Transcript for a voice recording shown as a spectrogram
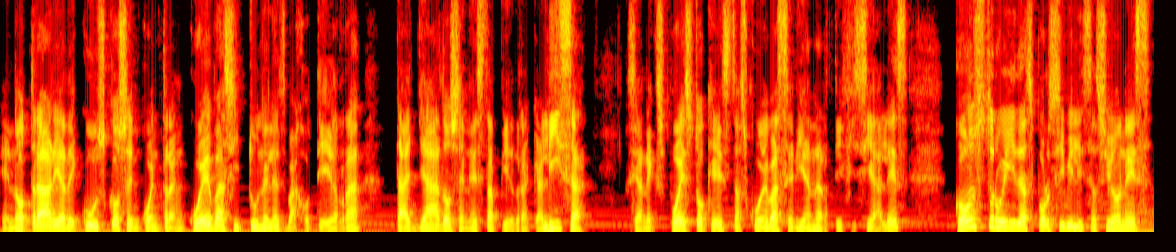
En otra área de Cusco se encuentran cuevas y túneles bajo tierra tallados en esta piedra caliza. Se han expuesto que estas cuevas serían artificiales, construidas por civilizaciones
